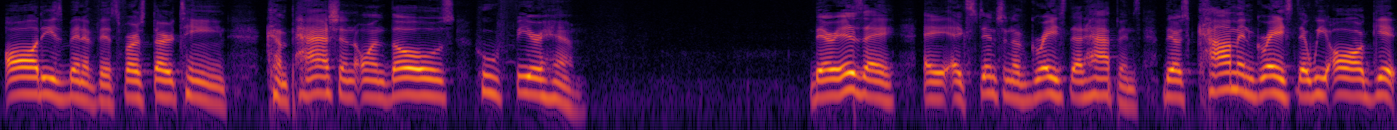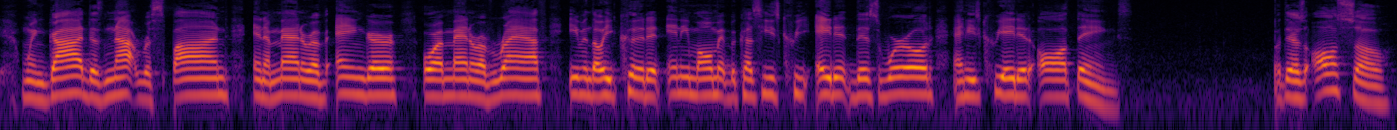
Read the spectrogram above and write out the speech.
All these benefits. Verse 13 compassion on those who fear him. There is a, a extension of grace that happens. There's common grace that we all get when God does not respond in a manner of anger or a manner of wrath, even though he could at any moment because he's created this world and he's created all things. But there's also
